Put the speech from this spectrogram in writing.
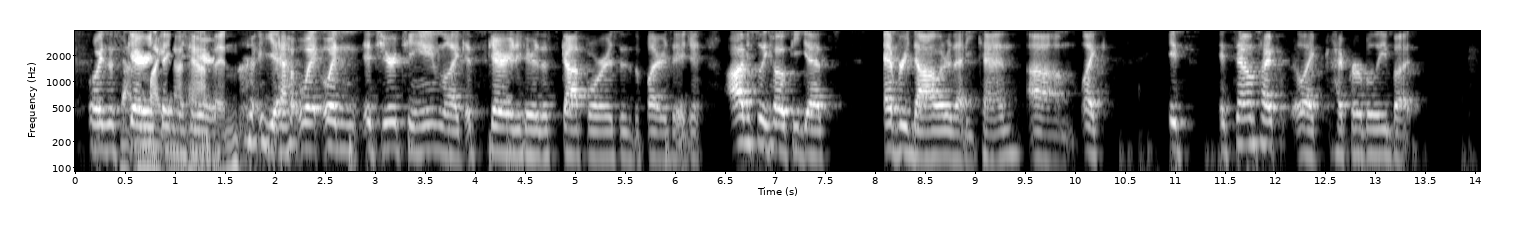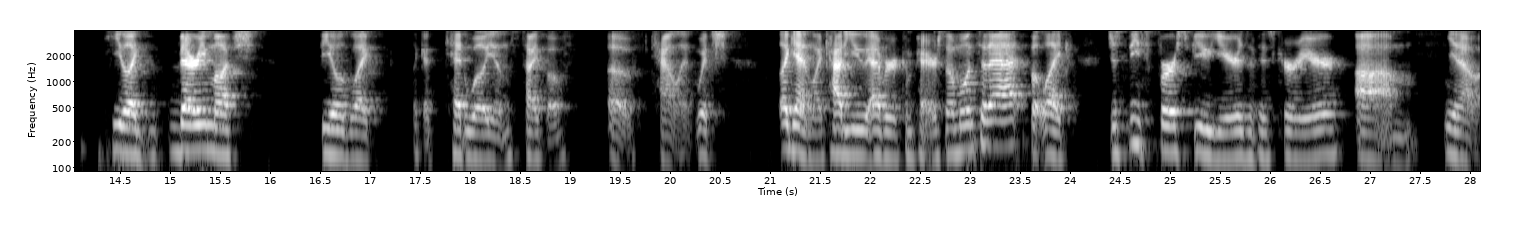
always a scary thing to hear. yeah, when, when it's your team, like it's scary to hear that Scott Boras is the player's agent. Obviously, hope he gets every dollar that he can. Um, like it's it sounds hyper, like hyperbole, but he like very much feels like like a Ted Williams type of of talent. Which again, like how do you ever compare someone to that? But like just these first few years of his career, um, you know,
